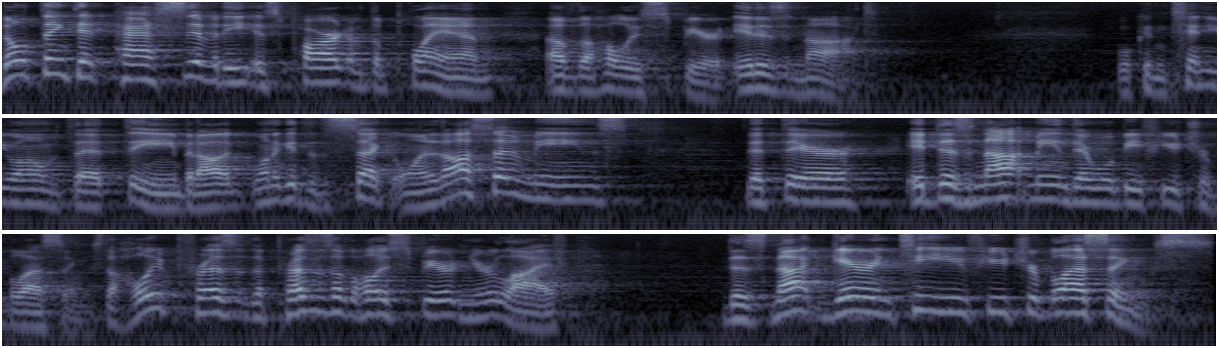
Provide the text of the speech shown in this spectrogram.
Don't think that passivity is part of the plan of the Holy Spirit. It is not. We'll continue on with that theme, but I want to get to the second one. It also means that there, it does not mean there will be future blessings. The, Holy Pres- the presence of the Holy Spirit in your life does not guarantee you future blessings.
